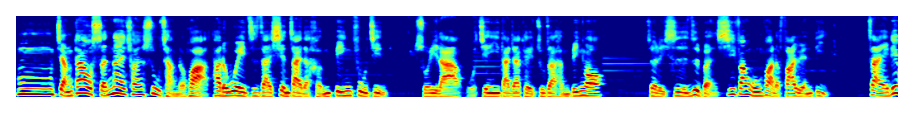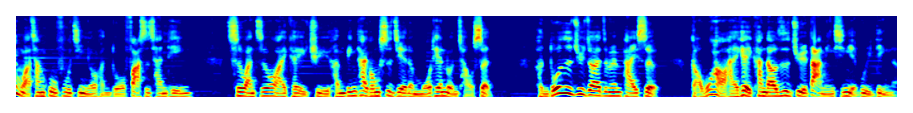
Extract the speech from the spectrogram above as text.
嗯，讲到神奈川宿场的话，它的位置在现在的横滨附近。所以啦，我建议大家可以住在横滨哦。这里是日本西方文化的发源地，在练瓦仓库附近有很多法式餐厅。吃完之后还可以去横滨太空世界的摩天轮朝圣，很多日剧都在这边拍摄，搞不好还可以看到日剧的大明星也不一定呢。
